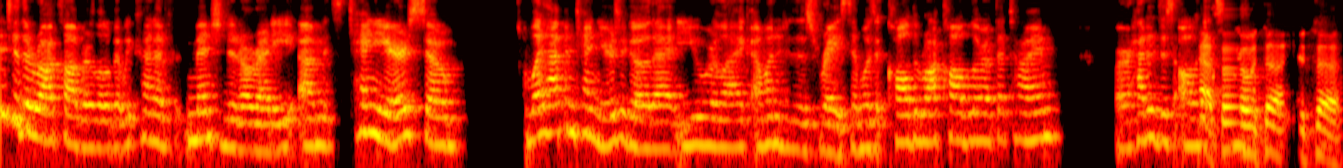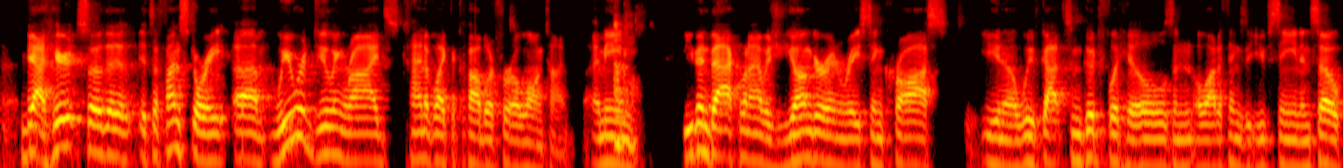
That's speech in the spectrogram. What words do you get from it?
into the Rock Cobbler a little bit. We kind of mentioned it already. Um, it's 10 years. So, what happened 10 years ago that you were like, I want to do this race? And was it called the Rock Cobbler at that time? Or how did this all yeah so it's a it's a yeah here so the it's a fun story. Um, we were doing rides kind of like the cobbler for a long time. I mean okay. even back when i was younger and racing cross you know we've got some good foothills and a lot of things that you've seen. And so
